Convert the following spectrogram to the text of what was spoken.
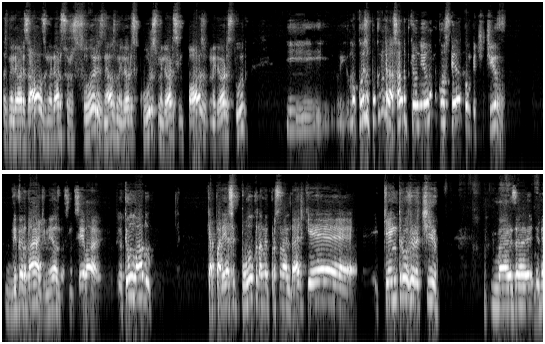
as melhores aulas, os melhores professores, né? Os melhores cursos, melhores simpósios, melhores tudo. E uma coisa um pouco engraçada, porque eu, não me considero competitivo, de verdade mesmo, assim, sei lá. Eu tenho um lado que aparece pouco na minha personalidade, que é que é introvertido. Mas uh, ele,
